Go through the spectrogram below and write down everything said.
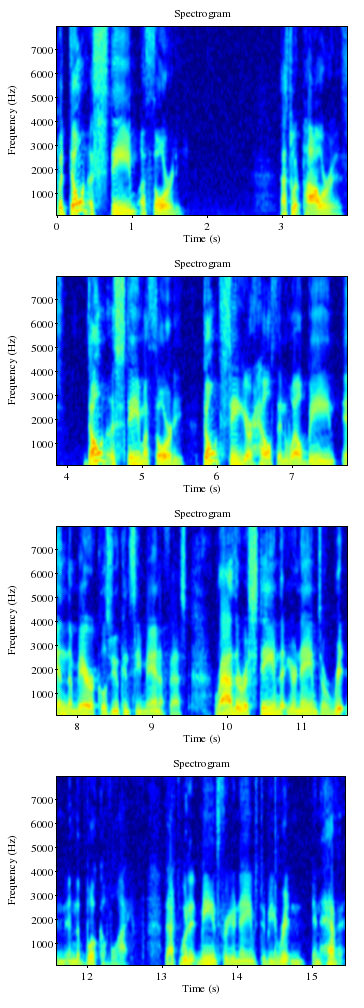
But don't esteem authority. That's what power is. Don't esteem authority. Don't see your health and well being in the miracles you can see manifest. Rather, esteem that your names are written in the book of life. That's what it means for your names to be written in heaven.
